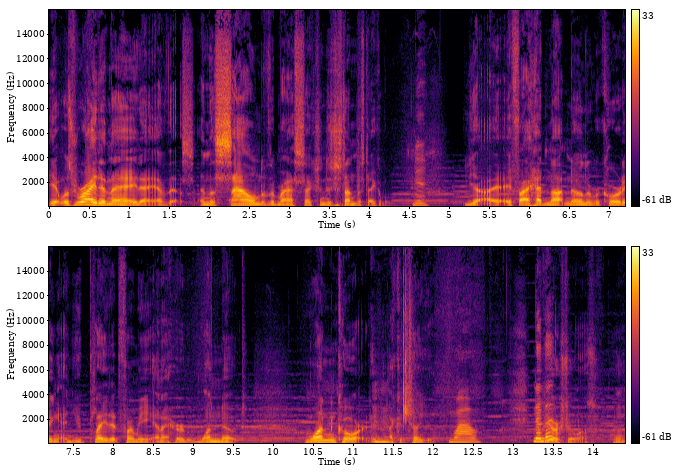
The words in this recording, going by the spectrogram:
it was right in the heyday of this, and the sound of the brass section is just unmistakable. Yeah. Yeah, if I had not known the recording and you played it for me, and I heard one note, one chord, mm-hmm. I could tell you Wow. Now the that, orchestra was. Yeah.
